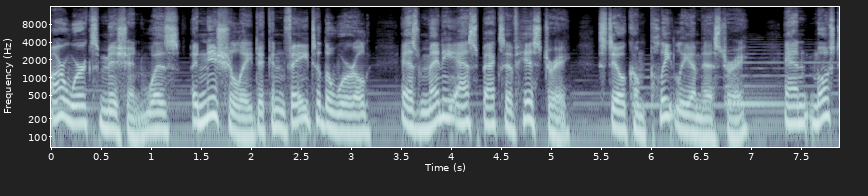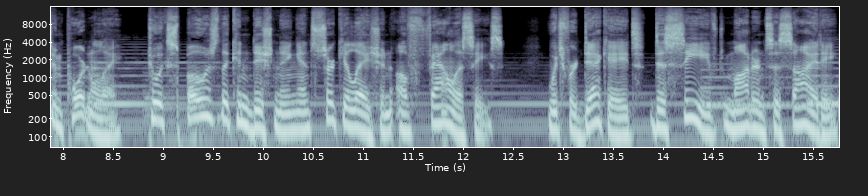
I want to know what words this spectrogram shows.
Our work's mission was initially to convey to the world as many aspects of history, still completely a mystery, and most importantly, to expose the conditioning and circulation of fallacies, which for decades deceived modern society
